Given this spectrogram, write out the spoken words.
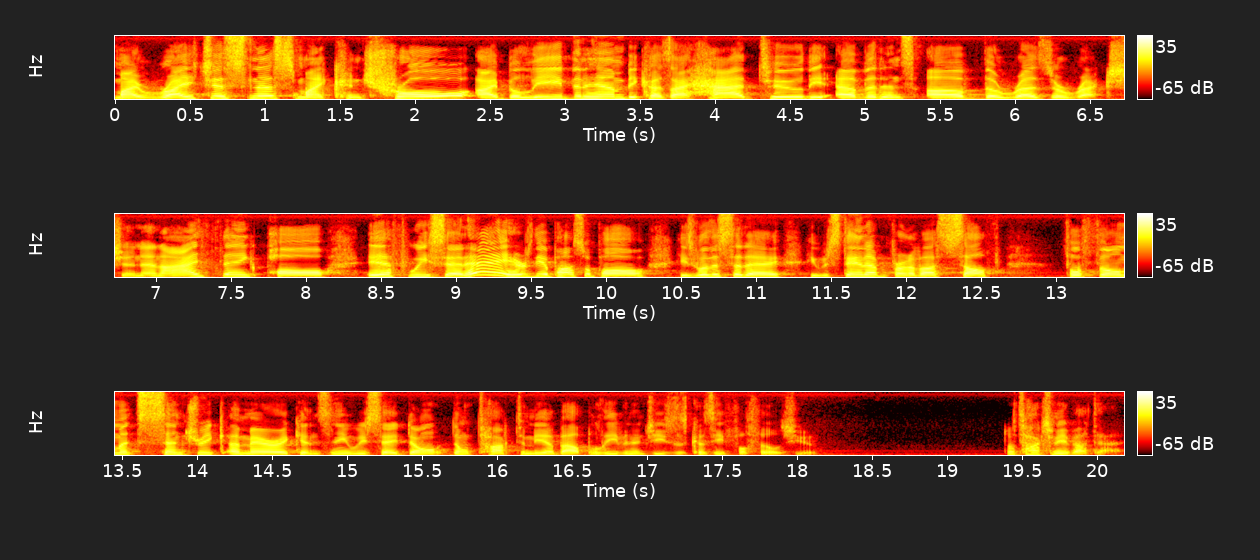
My righteousness, my control, I believed in him because I had to, the evidence of the resurrection. And I think Paul, if we said, hey, here's the Apostle Paul, he's with us today, he would stand up in front of us, self fulfillment centric Americans, and he would say, don't, don't talk to me about believing in Jesus because he fulfills you. Don't talk to me about that.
